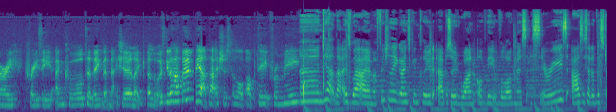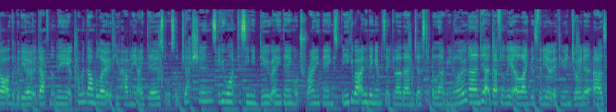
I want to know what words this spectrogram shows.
very crazy and cool to think that next year like a lot is gonna happen. But yeah that is just a little update from me. And yeah that is where i am officially going to conclude episode one of the vlogmas series. As i said at the start of the video definitely comment down below if you have any ideas or suggestions. If you want to see me do anything or try anything speak about anything in particular then just let me know. And yeah definitely like this video if you enjoyed it. As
